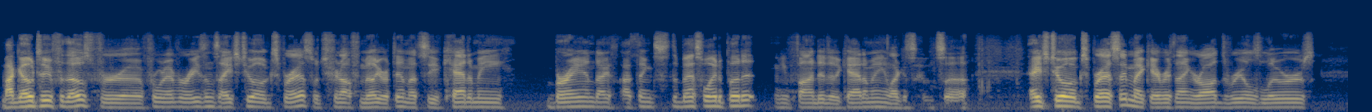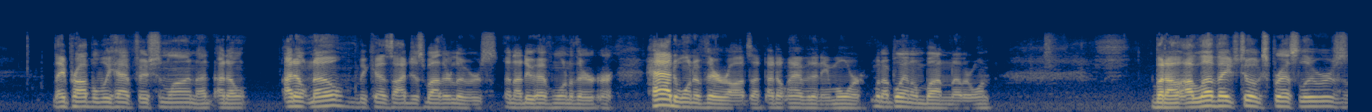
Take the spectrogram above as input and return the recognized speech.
My go-to for those, for uh, for whatever reasons, H2O Express. Which, if you're not familiar with them, that's the Academy brand. I, I think is the best way to put it. You find it at Academy. Like I said, it's uh, H2O Express. They make everything: rods, reels, lures. They probably have fishing line. I, I don't I don't know because I just buy their lures, and I do have one of their or had one of their rods. I, I don't have it anymore, but I plan on buying another one. But I, I love H2O Express lures.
